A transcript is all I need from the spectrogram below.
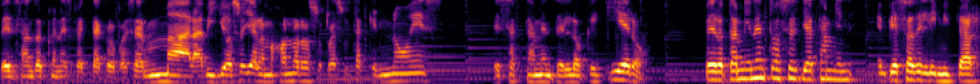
pensando que un espectáculo puede ser maravilloso y a lo mejor no resulta que no es exactamente lo que quiero pero también entonces ya también empiezo a delimitar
